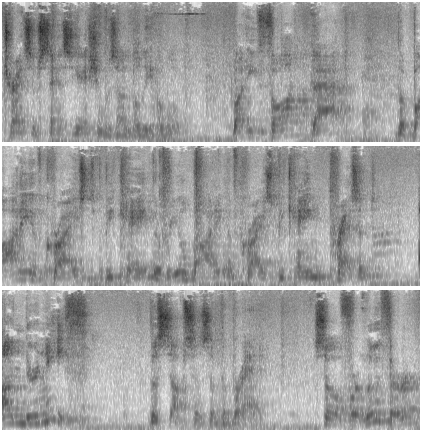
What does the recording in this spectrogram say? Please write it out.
transubstantiation was unbelievable, but he thought that the body of Christ became, the real body of Christ became present underneath the substance of the bread. So for Luther,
